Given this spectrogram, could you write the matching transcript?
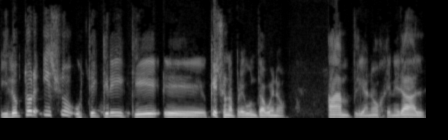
Y doctor, ¿eso usted cree que, eh, que es una pregunta, bueno, amplia, ¿no? General,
